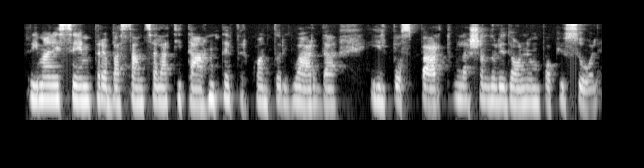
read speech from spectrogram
Rimane sempre abbastanza latitante per quanto riguarda il postpartum, lasciando le donne un po' più sole.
